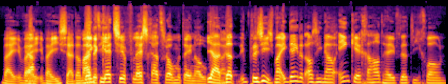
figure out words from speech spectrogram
bij, bij, bij Isa. Dan maar de denkt hij. ketchupfles gaat zo meteen open. Ja, dat, precies. Maar ik denk dat als hij nou één keer gehad heeft dat hij gewoon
